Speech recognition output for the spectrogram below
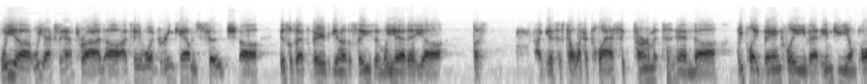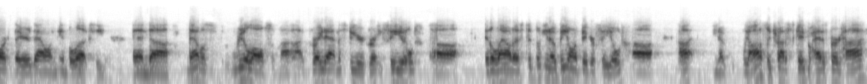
We uh, we actually have tried. Uh, I tell you what, Greene County's coach. Uh, this was at the very beginning of the season. We had a, uh, a I guess it's called like a classic tournament, and uh, we played Vancleave at MGM Park there down in Biloxi, and uh, that was real awesome. Uh, great atmosphere, great field. Uh, it allowed us to, you know, be on a bigger field. Uh, I, you know, we honestly try to schedule Hattiesburg High.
